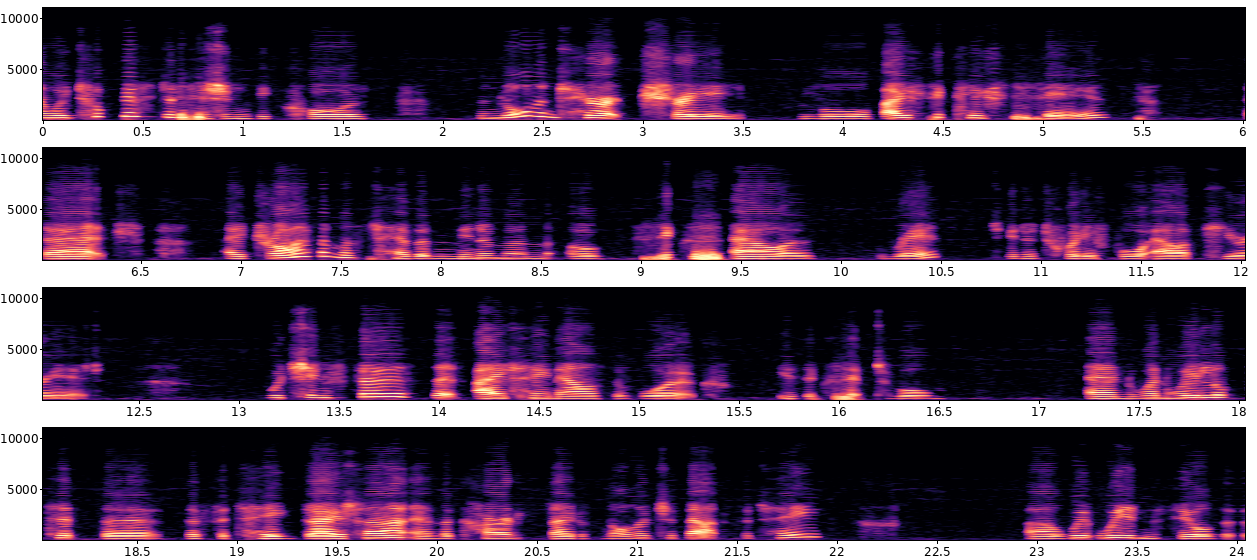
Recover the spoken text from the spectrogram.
And we took this decision because the Northern Territory law basically says that a driver must have a minimum of six hours rest in a 24-hour period which infers that 18 hours of work is acceptable. And when we looked at the, the fatigue data and the current state of knowledge about fatigue, uh, we, we didn't feel that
